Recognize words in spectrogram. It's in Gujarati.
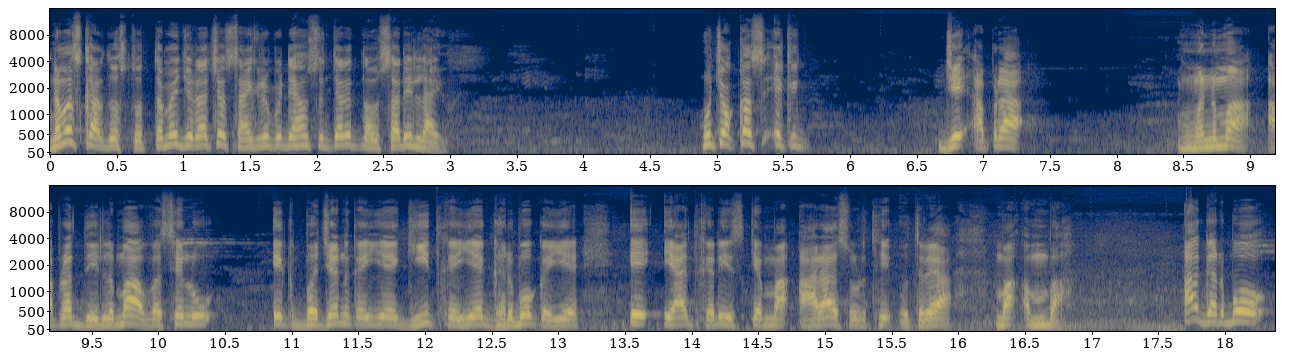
નમસ્કાર દોસ્તો, તમે જોડ્યા છો સાયક્લોપીડિયા હાઉસ સંચાલિત નવસારી લાઈવ. હું ચોક્કસ એક જે આપણા મનમાં, આપણા દિલમાં વસેલું એક ભજન કહીએ, ગીત કહીએ, ગરબો કહીએ, એ યાદ કરીશ કે માં આરાસુરથી ઉતર્યા, માં અંબા. આ ગરબો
